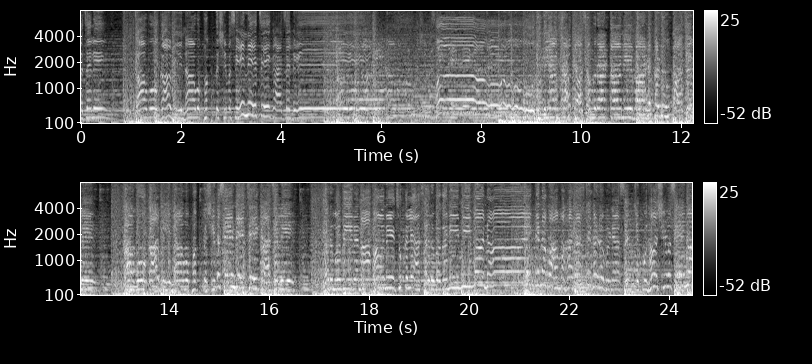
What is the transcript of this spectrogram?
गाजले. पाजले गावोगावी नाव फक्त शिवसेनेचे गाजले. हो, हृदयांच्या त्या सम्राटाने बाळकडू पाजले. गावोगावी नाव फक्त शिवसेनेचे गाजले. धर्मवीर नाभाने झुकल्या सर्व गनिमी माना. एक नवा महाराष्ट्र घडवण्या सज्ज पुन्हा शिवसेना.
